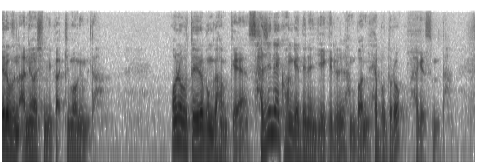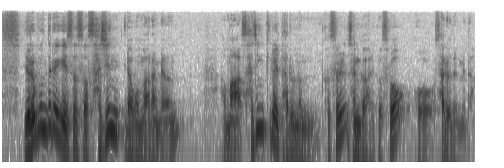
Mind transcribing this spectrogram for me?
여러분 안녕하십니까? 김홍입니다. 오늘부터 여러분과 함께 사진에 관계되는 얘기를 한번 해보도록 하겠습니다. 여러분들에게 있어서 사진이라고 말하면 아마 사진기를 다루는 것을 생각할 것으로 어, 사료됩니다.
